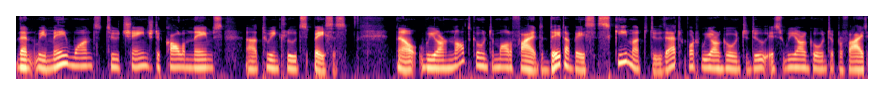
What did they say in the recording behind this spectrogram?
then we may want to change the column names uh, to include spaces. Now, we are not going to modify the database schema to do that. What we are going to do is we are going to provide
